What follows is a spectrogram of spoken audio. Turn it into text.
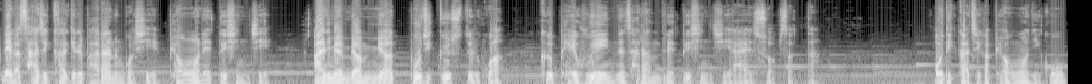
내가 사직하기를 바라는 것이 병원의 뜻인지 아니면 몇몇 보직 교수들과 그 배후에 있는 사람들의 뜻인지 알 수 없었다. 어디까지가 병원이고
